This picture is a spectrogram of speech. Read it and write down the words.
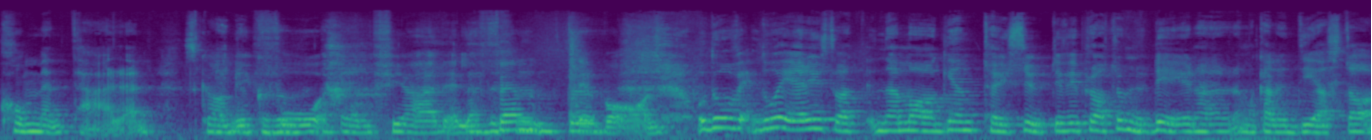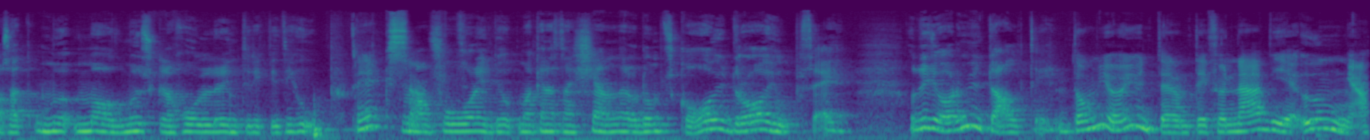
kommentaren. Ska vi du få en fjärde eller femte barn? Och då, då är det ju så att när magen töjs ut, det vi pratar om nu det är ju den här man kallar diastas, att mu- magmusklerna håller inte riktigt ihop. Exakt går inte ihop, man kan nästan känna det och de ska ju dra ihop sig. Och det gör de ju inte alltid. De gör ju inte det, för när vi är unga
